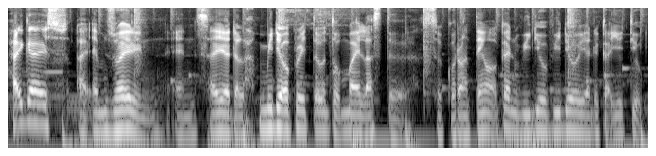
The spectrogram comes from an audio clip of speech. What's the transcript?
Hi guys, I am Zuairin and saya adalah media operator untuk My Luster. So korang tengokkan video-video yang dekat YouTube.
